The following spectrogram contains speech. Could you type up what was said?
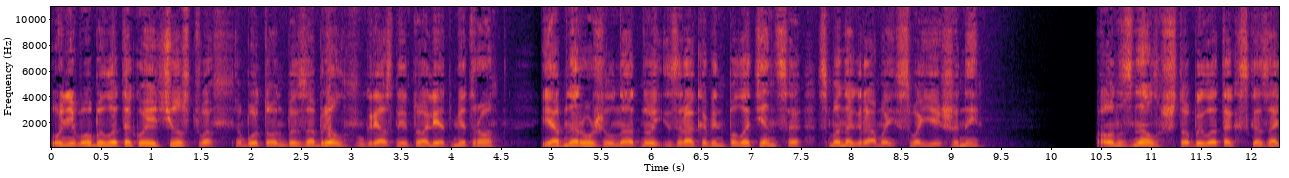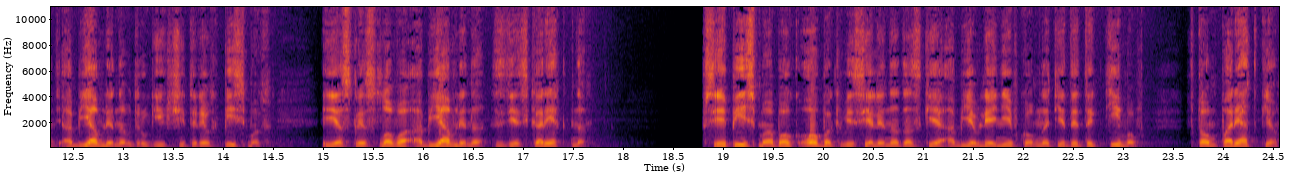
У него было такое чувство, будто он бы забрел в грязный туалет метро и обнаружил на одной из раковин полотенце с монограммой своей жены. Он знал, что было, так сказать, объявлено в других четырех письмах, если слово «объявлено» здесь корректно. Все письма бок о бок висели на доске объявлений в комнате детективов, в том порядке,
